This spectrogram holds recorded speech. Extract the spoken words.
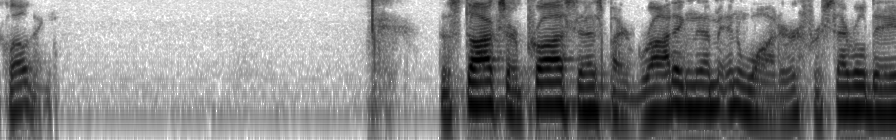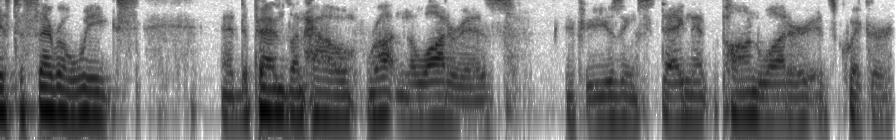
clothing. The stalks are processed by rotting them in water for several days to several weeks. And it depends on how rotten the water is. If you're using stagnant pond water, it's quicker.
